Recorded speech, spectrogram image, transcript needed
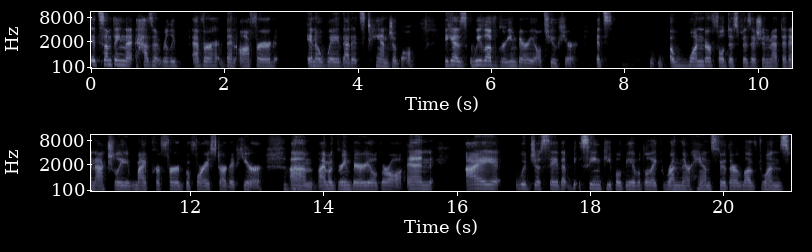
it's something that hasn't really ever been offered in a way that it's tangible because we love green burial too here. It's a wonderful disposition method and actually my preferred before I started here. Mm-hmm. Um, I'm a green burial girl and I would just say that be, seeing people be able to like run their hands through their loved ones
